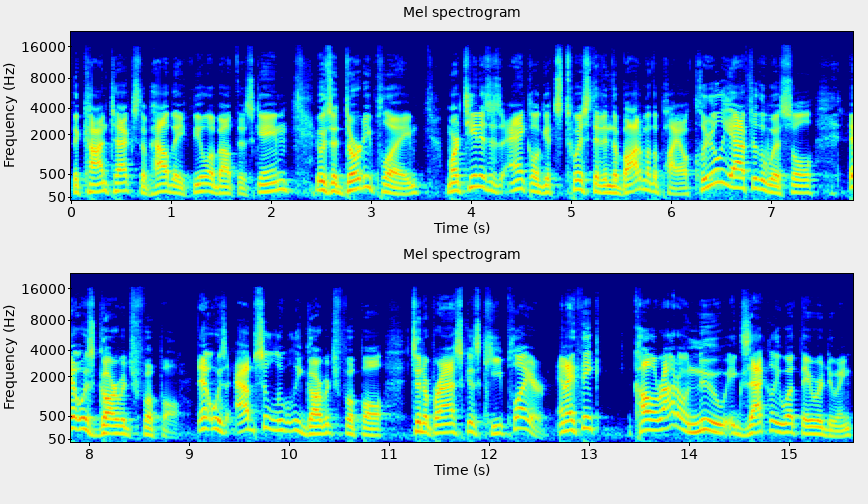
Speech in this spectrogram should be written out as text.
the context of how they feel about this game. It was a dirty play. Martinez's ankle gets twisted in the bottom of the pile. Clearly, after the whistle, it was garbage football. That was absolutely garbage football to Nebraska's key player, and I think Colorado knew exactly what they were doing.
